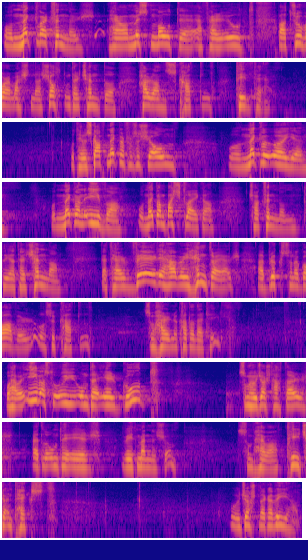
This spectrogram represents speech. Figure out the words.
Og nekvar kvinner hava mist måte er færre ut av trovarmarsina sjalt om det er kjente herrans kall til det. Og det har skapt nekvar frustrasjon og og nekve øye, og nekva iva, og nekva baskleika tja kvinnom, tog at jeg kjenna at her verlig har vi hindra er at bruk sånne gaver og så kattel som herren og kattel der til. Og her var iva stå ui om det er god som har gjørst der eller om det er vit menneske som heva tidsa en tekst og gjørst nekka vi ham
